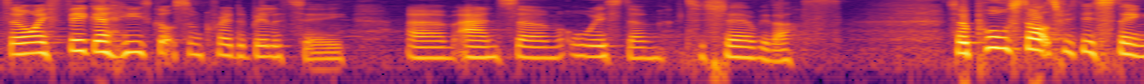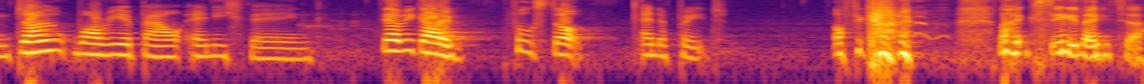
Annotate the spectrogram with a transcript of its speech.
So I figure he's got some credibility um, and some wisdom to share with us. So Paul starts with this thing don't worry about anything. There we go, full stop, end of preach. Off you go. like, see you later.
